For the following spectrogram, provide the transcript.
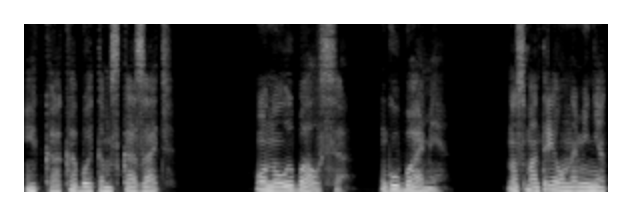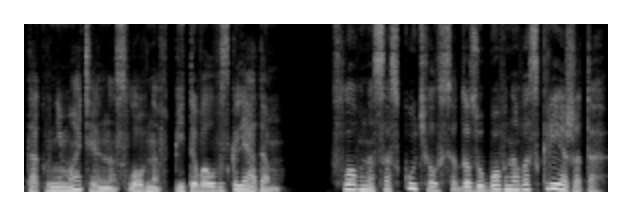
И как об этом сказать? Он улыбался, губами, но смотрел на меня так внимательно, словно впитывал взглядом, словно соскучился до зубовного скрежета,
